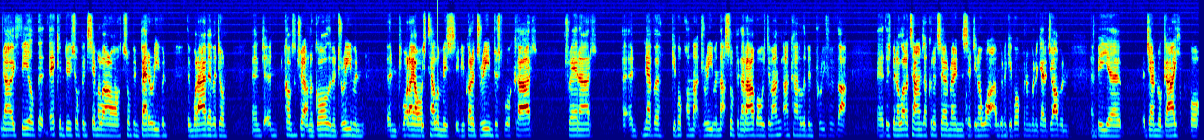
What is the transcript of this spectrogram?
now feel that they can do something similar or something better even than what I've ever done, and and concentrate on a goal and a dream. And and what I always tell them is, if you've got a dream, just work hard, train hard, and never give up on that dream. And that's something that I've always done. I'm, I'm kind of living proof of that. Uh, there's been a lot of times I could have turned around and said, you know what, I'm going to give up and I'm going to get a job and and be uh, a general guy, but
